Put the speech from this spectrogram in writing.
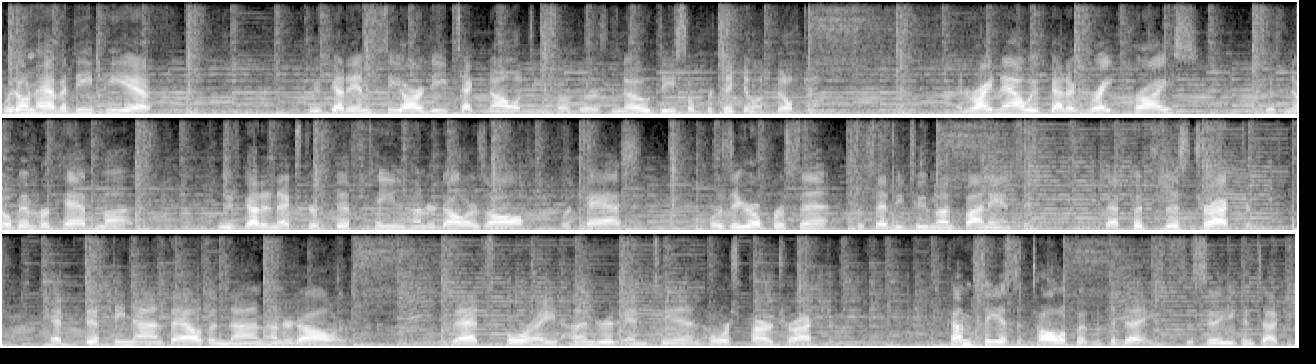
We don't have a DPF. We've got MCRD technology, so there's no diesel particulate filter. And right now we've got a great price with November cab month. We've got an extra $1,500 off for cash or 0% for 72 month financing. That puts this tractor at $59,900. That's for a 110 horsepower tractor. Come see us at Taul Equipment today, Cecilia, Kentucky.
